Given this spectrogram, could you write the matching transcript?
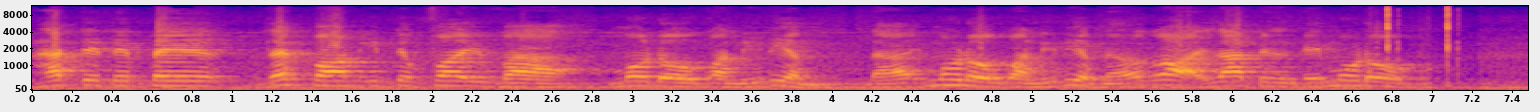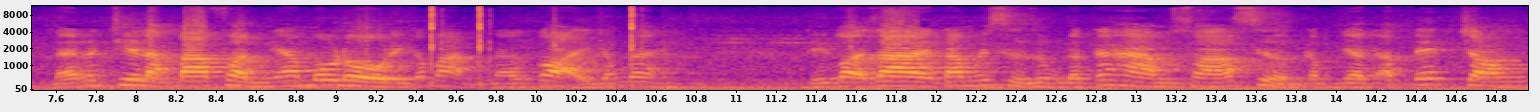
http response interface và model quản lý điểm. Đấy, model quản lý điểm nó gọi ra từ cái model. Đấy, nó chia làm 3 phần nha. Model thì các bạn gọi trong đây. Thì gọi ra thì ta mới sử dụng được các hàm xóa sửa cập nhật update trong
